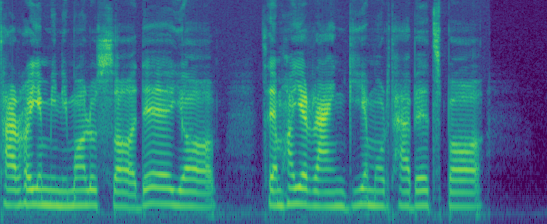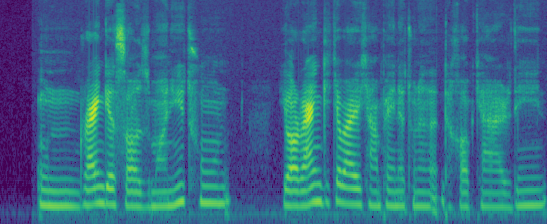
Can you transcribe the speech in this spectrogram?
طرحهای مینیمال و ساده یا تمهای رنگی مرتبط با اون رنگ سازمانیتون یا رنگی که برای کمپینتون انتخاب کردین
